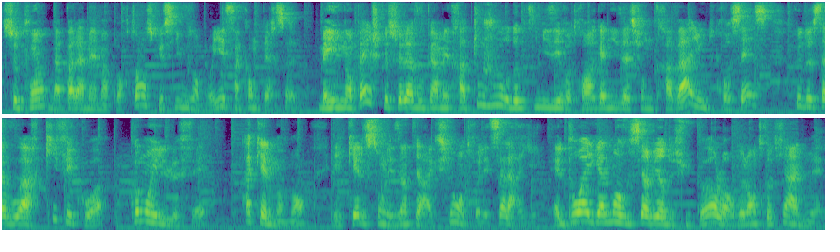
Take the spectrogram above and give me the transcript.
ce point n'a pas la même importance que si vous employez 50 personnes. Mais il n'empêche que cela vous permettra toujours d'optimiser votre organisation de travail ou de process que de savoir qui fait quoi, comment il le fait, à quel moment et quelles sont les interactions entre les salariés. Elle pourra également vous servir de support lors de l'entretien annuel.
